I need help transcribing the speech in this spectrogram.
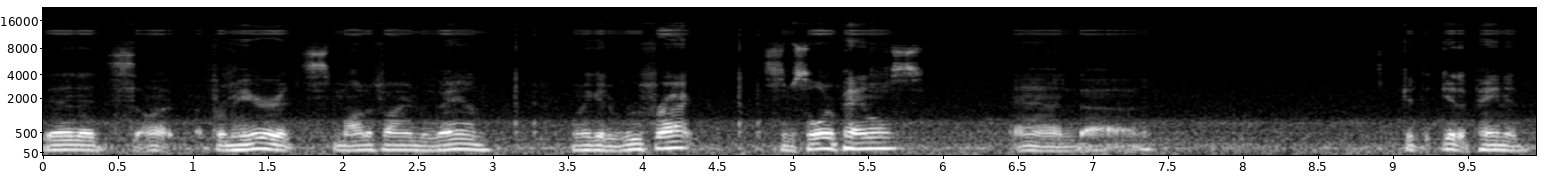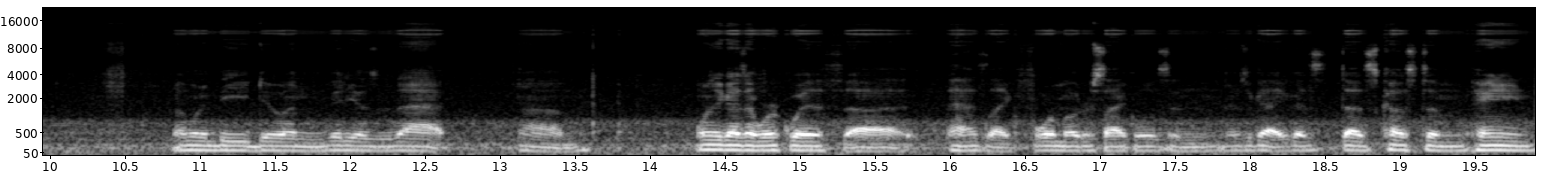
then it's uh, from here. It's modifying the van. I want to get a roof rack, some solar panels, and uh, get the, get it painted. I'm going to be doing videos of that. Um, one of the guys I work with uh, has like four motorcycles, and there's a guy who does, does custom painting.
